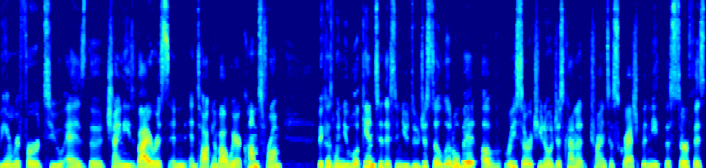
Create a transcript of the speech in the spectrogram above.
being referred to as the Chinese virus, and and talking about where it comes from. Because when you look into this and you do just a little bit of research, you know, just kind of trying to scratch beneath the surface,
